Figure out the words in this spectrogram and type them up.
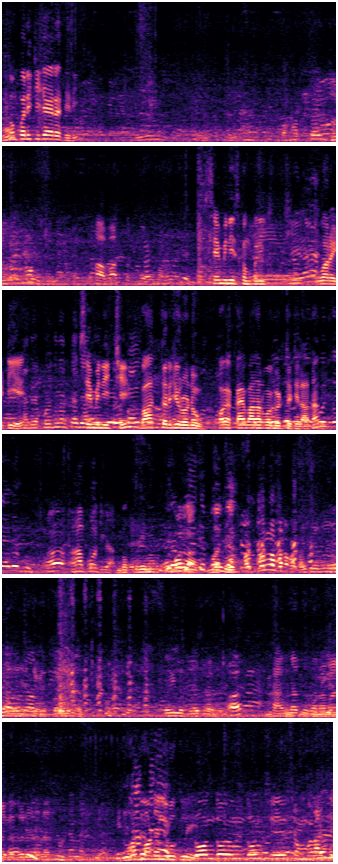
कंपनीची जाहिरात आहे ती? सेमिनीज कंपनीची व्हरायटी आहे सेमिनीजची बहात्तर झिरो नऊ. बघा काय बाजारभाव भेटतो तिला आता. हा दोन दोन दोनशे शंभराचे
